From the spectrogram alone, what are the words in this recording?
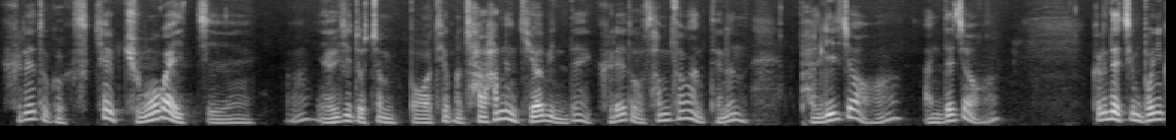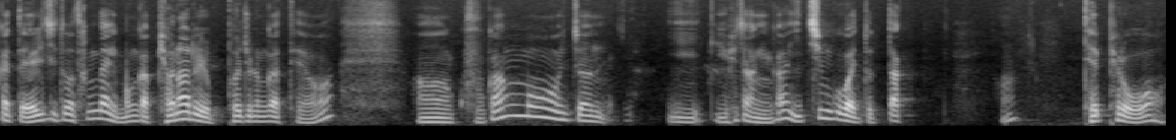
그래도 그 스케일 규모가 있지. 어? LG도 좀 뭐 어떻게 보면 잘하는 기업인데 그래도 삼성한테는 발리죠. 안 되죠. 그런데 지금 보니까 또 LG도 상당히 뭔가 변화를 보여주는 것 같아요. 어, 구강모 전 이, 이 회장인가 이 친구가 또 딱 어? 대표로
